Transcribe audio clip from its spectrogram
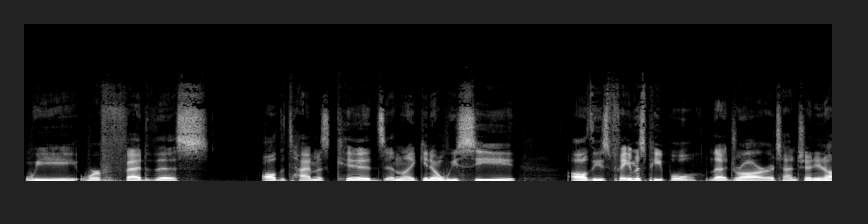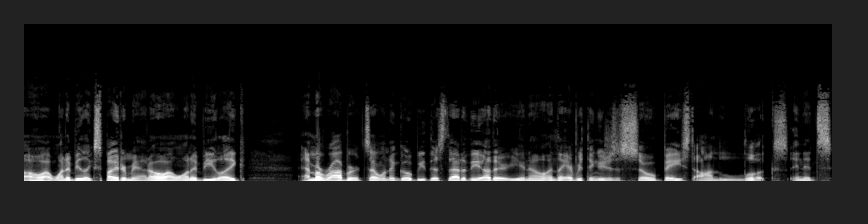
we were fed this all the time as kids, and like you know we see all these famous people that draw our attention. You know, oh, I want to be like Spider Man. Oh, I want to be like Emma Roberts. I want to go be this, that, or the other. You know, and like everything is just so based on looks, and it's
